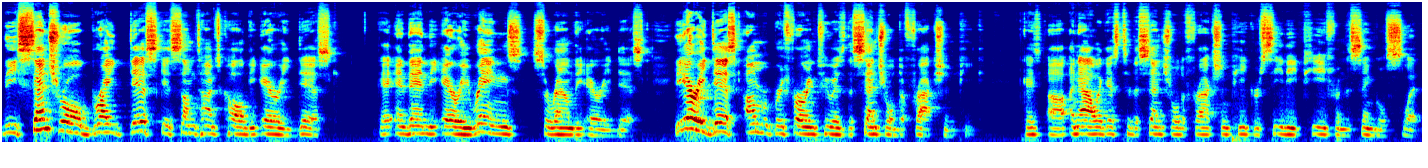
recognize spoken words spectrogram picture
The central bright disk is sometimes called the airy disk. Okay, and then the airy rings surround the airy disk. The airy disk I'm referring to as the central diffraction peak. Uh, analogous to the central diffraction peak or CDP from the single slit.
